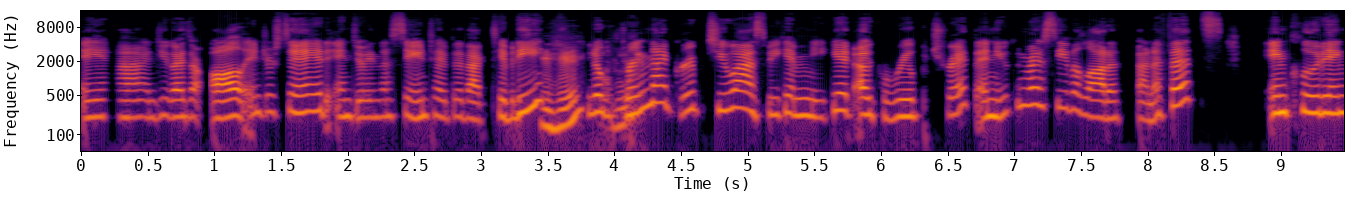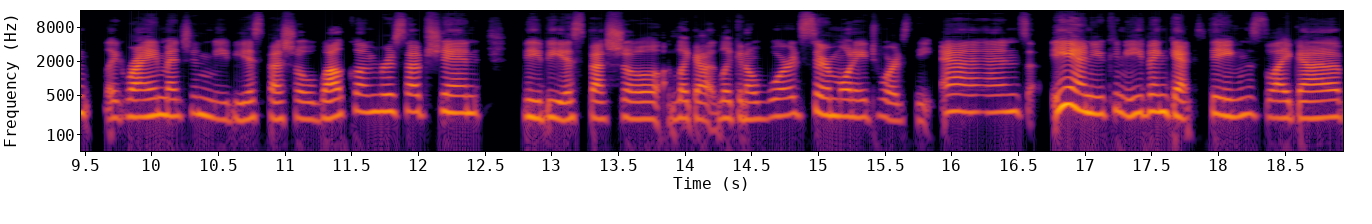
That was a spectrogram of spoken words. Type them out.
and you guys are all interested in doing the same type of activity, Mhm. you know, Mhm. bring that group to us. We can make it a group trip and you can receive a lot of benefits, including, like Ryan mentioned, maybe a special welcome reception, maybe a special, like a, like an award ceremony towards the end. And you can even get things like a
